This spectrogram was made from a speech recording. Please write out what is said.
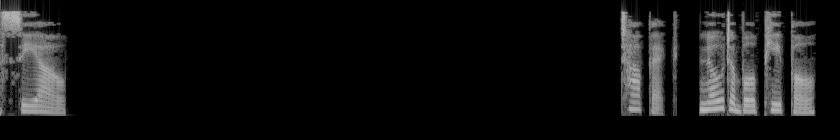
Sco. Notable people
